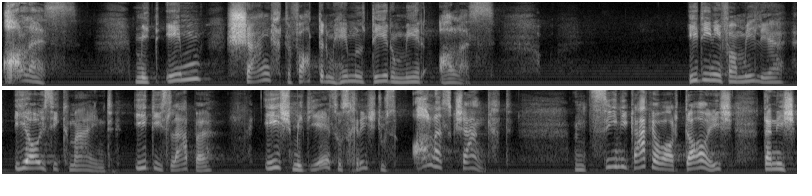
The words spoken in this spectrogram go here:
alles. Mit ihm schenkt der Vater im Himmel dir und mir alles. In deine Familie, in unsere Gemeinde, in dein Leben ist mit Jesus Christus alles geschenkt. Wenn seine Gegenwart da ist, dann ist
